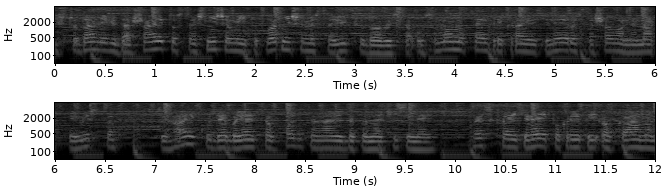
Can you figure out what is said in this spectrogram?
І що далі від Ашай, то страшнішими і потворнішими стають чудовиська. У самому центрі краю тіней розташоване мертве місто Стігай, куди бояться входити навіть заклиначі тіней. Весь край тіней покритий океаном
